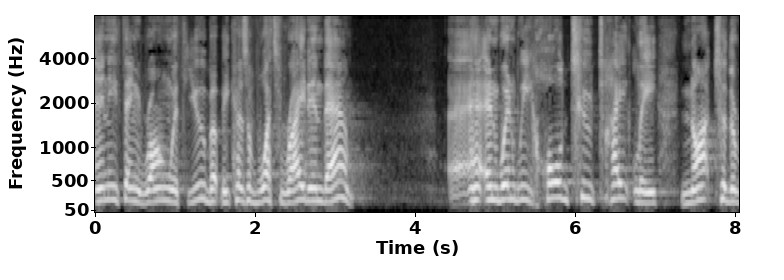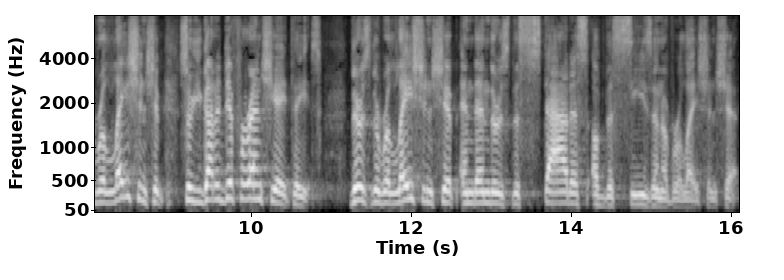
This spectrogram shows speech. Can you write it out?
anything wrong with you, but because of what's right in them. and when we hold too tightly, not to the relationship, so you got to differentiate these. There's the relationship, and then there's the status of the season of relationship.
